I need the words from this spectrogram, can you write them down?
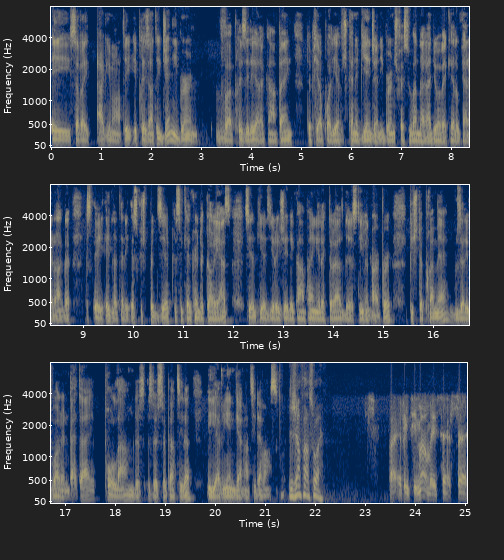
et ça va être argumenté et présenté. Jenny Byrne, va présider à la campagne de Pierre Poilievre. Je connais bien Jenny Byrne, je fais souvent de la radio avec elle au Canada anglais et, de la télé. Est-ce que je peux te dire que c'est quelqu'un de coriace? C'est elle qui a dirigé les campagnes électorales de Stephen Harper. Puis je te promets, vous allez voir une bataille pour l'âme de, ce parti-là et il n'y a rien de garanti d'avance. Jean-François. effectivement, mais ça, ça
